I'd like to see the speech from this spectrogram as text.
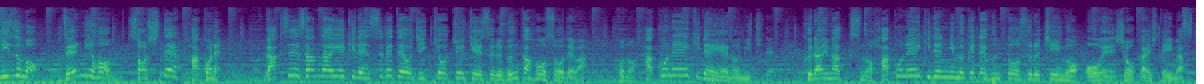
出雲全日本そして箱根。学生三大駅伝すべてを実況中継する文化放送ではこの箱根駅伝への道でクライマックスの箱根駅伝に向けて奮闘するチームを応援紹介しています。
